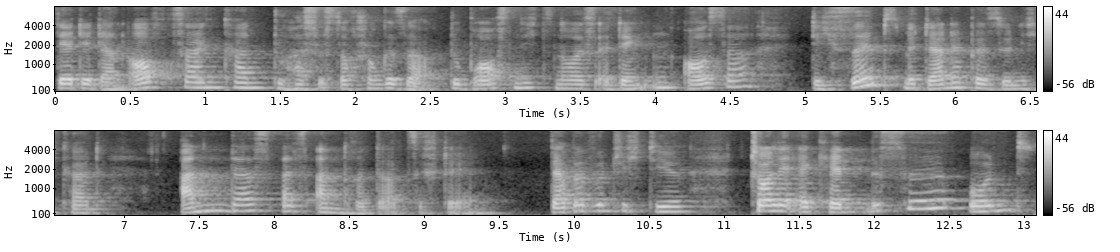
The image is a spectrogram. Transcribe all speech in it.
der dir dann aufzeigen kann, du hast es doch schon gesagt, du brauchst nichts Neues erdenken, außer dich selbst mit deiner Persönlichkeit anders als andere darzustellen. Dabei wünsche ich dir tolle Erkenntnisse und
